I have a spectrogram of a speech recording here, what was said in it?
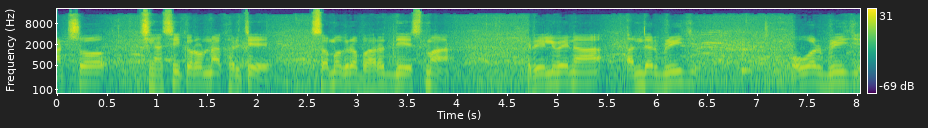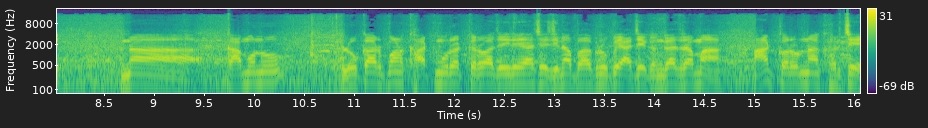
આઠસો છ્યાસી કરોડના ખર્ચે સમગ્ર ભારત દેશમાં રેલવેના અંડરબ્રિજ ઓવરબ્રિજના કામોનું લોકાર્પણ ખાતમુહૂર્ત કરવા જઈ રહ્યા છે. જેના ભાગરૂપે આજે ગંગાધરામાં આઠ કરોડના ખર્ચે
